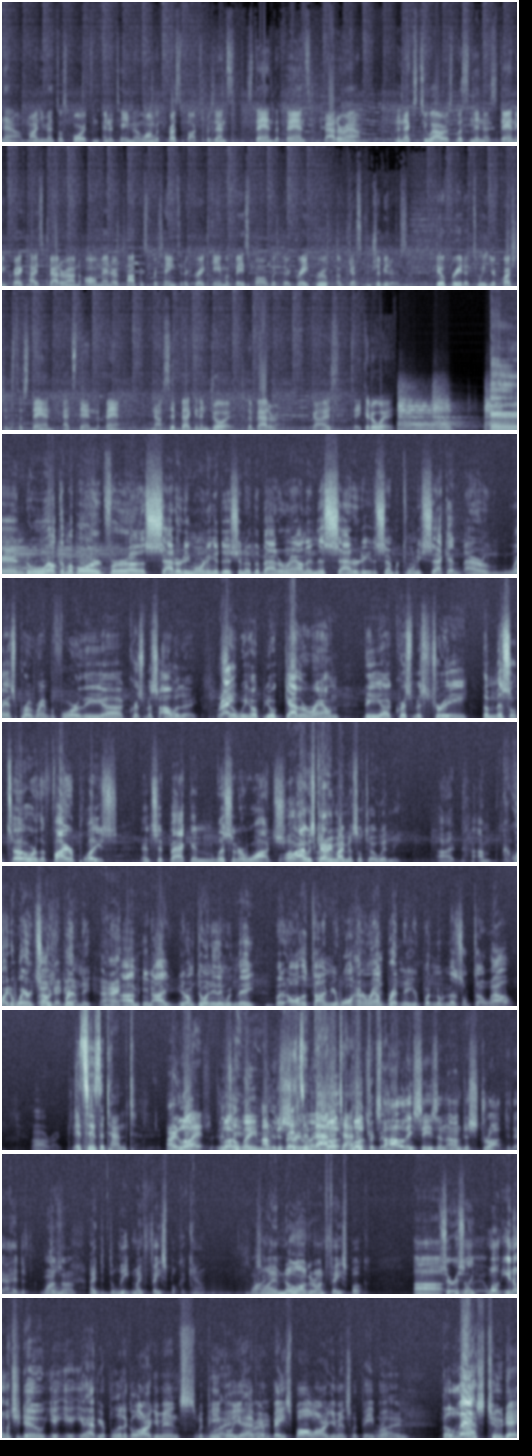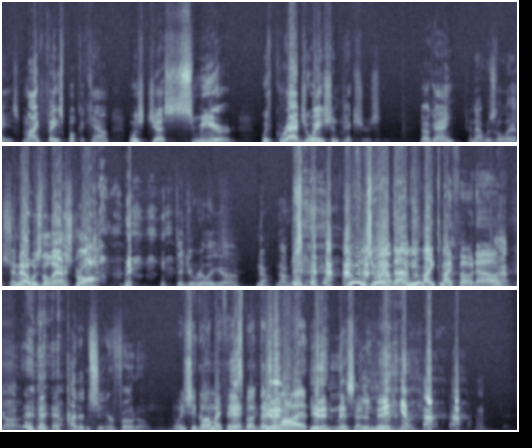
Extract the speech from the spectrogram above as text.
Now, Monumental Sports and Entertainment along with Pressbox presents Stan the Fans Bat Around. For the next two hours, listen in as Stan and Craig Heist bat around all manner of topics pertaining to the great game of baseball with their great group of guest contributors. Feel free to tweet your questions to Stan at Stan the Fan. Now sit back and enjoy the bat around. Guys, take it away. And welcome aboard for a Saturday morning edition of the Bat Around. And this Saturday, December 22nd, our last program before the uh, Christmas holiday. Right. So we hope you'll gather around the uh, Christmas tree, the mistletoe, or the fireplace and sit back and listen or watch. Well, I was carrying my mistletoe with me. I, I'm quite aware, and so Okay, is Brittany. All right. I mean, I you don't do anything with me, but all the time you're walking around Brittany, you're putting the mistletoe. up. Well, all right. It's his attempt. all right. Look, But- It's look. a lame. I'm it's just very It's a lame. bad look, attempt. look. It's It's the holiday season, and I'm distraught today. I had to. Why is? I had to delete my Facebook account, Why? so I am no longer on Facebook. Uh, Seriously? Well, you know what you do. You you, you have your political arguments with people. Right, you have your baseball arguments with people. Right. The last two days, my Facebook account was just smeared with graduation pictures. Okay, And that was the last. Straw. And that was the last straw. Did you really? Uh, No, no. You enjoyed them. You liked my photo. Thank God. Thank God. I didn't see your photo. We should go on my Facebook. You There's a lot. You didn't miss Didn't anything. look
